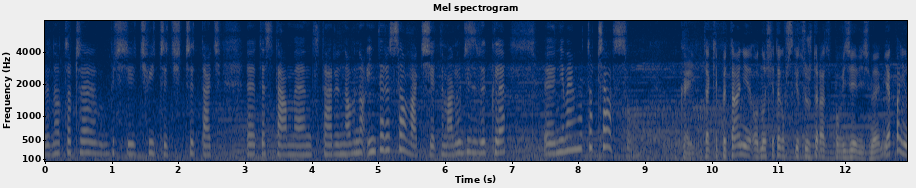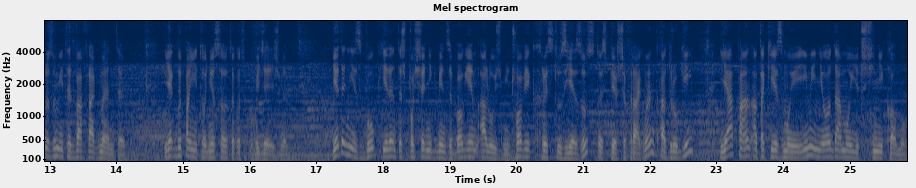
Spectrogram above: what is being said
e, e, no to trzeba być, ćwiczyć, czytać testament, stary, nowy, no interesować się tym, a ludzie zwykle nie mają na to czasu. Okej, i takie pytanie odnośnie tego wszystkiego, co już teraz powiedzieliśmy. Jak pani rozumie te dwa fragmenty? Jakby pani to odniosła do tego, co powiedzieliśmy? Jeden jest Bóg, jeden też pośrednik między Bogiem a ludźmi. Człowiek Chrystus Jezus, to jest pierwszy fragment, a drugi, ja Pan, a takie jest moje imię, nie oddam mojej czci nikomu.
